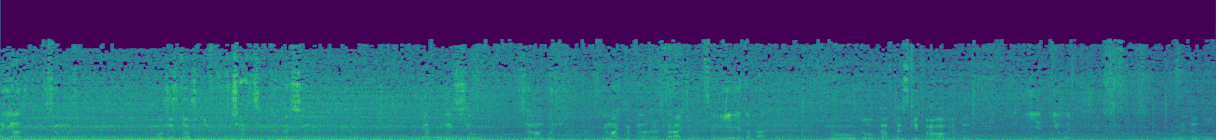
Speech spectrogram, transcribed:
а я все может. Можешь даже не включать. Да почему? Я принесу. Все равно будешь снимать, как она разворачивается и едет обратно. Ну, вдруг авторские права выдадут. Нет, не выйду. Выдадут.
